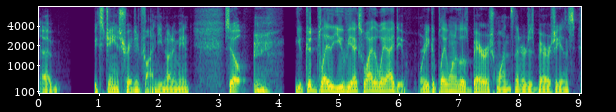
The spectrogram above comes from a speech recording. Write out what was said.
uh, exchange traded fund. You know what I mean? So you could play the UVXY the way I do, or you could play one of those bearish ones that are just bearish against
